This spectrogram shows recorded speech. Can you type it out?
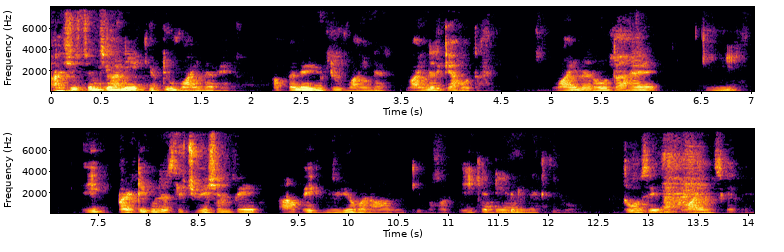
आशीष चंचलानी एक यूट्यूब वाइनर है। अब पहले यूट्यूब वाइनर वाइनर क्या होता है? वाइनर होता है कि एक पर्टिकुलर सिचुएशन पे आप एक वीडियो बनाओगे कि बहुत एक या डेढ़ मिनट की हो तो उसे वाइन्स कहते हैं।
